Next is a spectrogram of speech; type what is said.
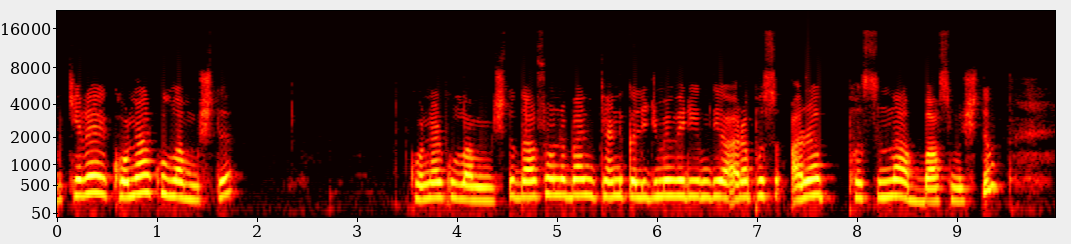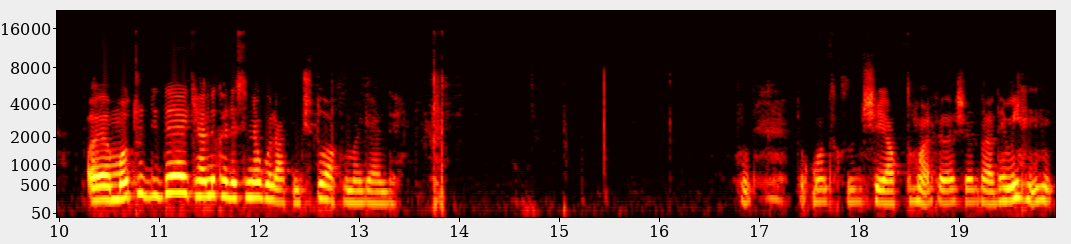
Bir kere korner kullanmıştı. Korner kullanmıştı. Daha sonra ben kendi kalecime vereyim diye ara, pası, ara pasına basmıştım. E, Matudi de kendi kalesine gol atmıştı. O aklıma geldi. Çok mantıksız bir şey yaptım arkadaşlar daha demin.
